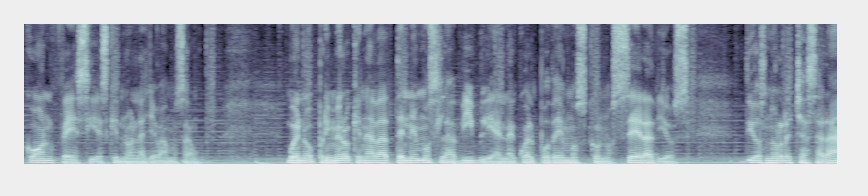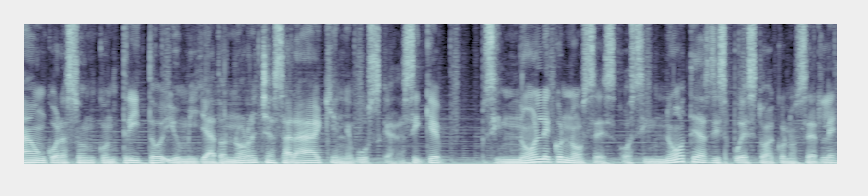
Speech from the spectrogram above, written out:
con fe si es que no la llevamos aún? Bueno, primero que nada tenemos la Biblia en la cual podemos conocer a Dios. Dios no rechazará a un corazón contrito y humillado, no rechazará a quien le busca. Así que si no le conoces o si no te has dispuesto a conocerle,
